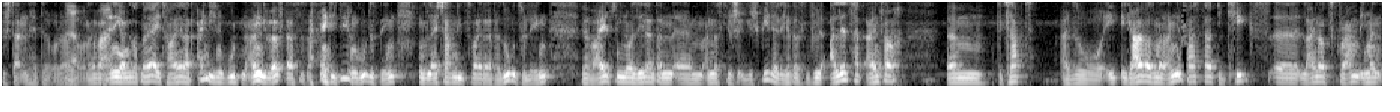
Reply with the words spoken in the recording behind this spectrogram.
gestanden hätte oder Ja. so. Ne? Weil einige haben gesagt, naja, Italien hat eigentlich einen guten Angriff, das ist eigentlich deren gutes Ding und vielleicht schaffen die zwei, drei Versuche zu legen. Wer weiß, wie Neuseeland dann ähm, anders ges gespielt hätte. Ich hatte das Gefühl, alles hat einfach ähm, geklappt. Also e egal, was man angefasst hat, die Kicks, äh, Lineout, Scrum, ich meine,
